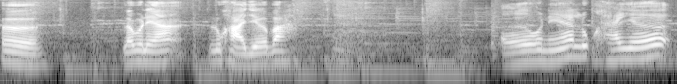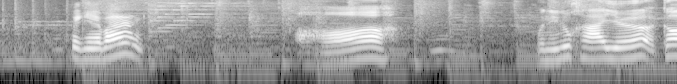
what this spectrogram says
เออ แล้ววันเนี้ยลูกค้าเยอะปะเออวันนี้ลูกค้าเยอะ เป็นไงบ้าง อ๋อ วันนี้ลูกค้าเยอะก็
